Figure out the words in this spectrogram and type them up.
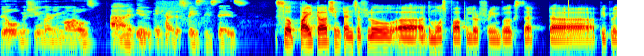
build machine learning models uh, in, in kind of the space these days? So PyTorch and TensorFlow uh, are the most popular frameworks that uh, people are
